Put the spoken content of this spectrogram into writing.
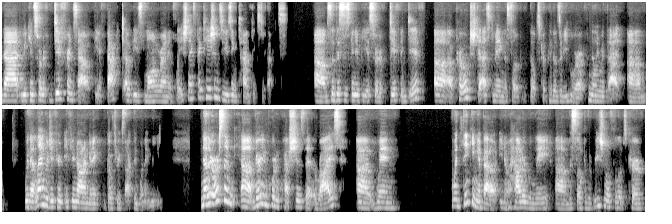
that we can sort of difference out the effect of these long run inflation expectations using time fixed effects. Um, so this is going to be a sort of diff and diff uh, approach to estimating the slope of the Phillips curve. For those of you who are familiar with that, um, with that language, if you're if you're not, I'm going to go through exactly what I mean. Now, there are some uh, very important questions that arise uh, when, when thinking about you know, how to relate um, the slope of the regional Phillips curve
